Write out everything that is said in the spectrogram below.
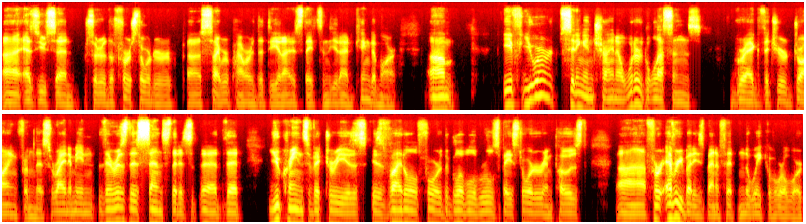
Uh, as you said, sort of the first order uh, cyber power that the United States and the United Kingdom are. Um, if you are sitting in China, what are the lessons Greg, that you're drawing from this, right? I mean, there is this sense that it's uh, that Ukraine's victory is is vital for the global rules-based order imposed uh, for everybody's benefit in the wake of World War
